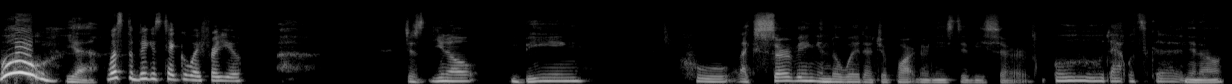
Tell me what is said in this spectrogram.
Woo! Yeah. What's the biggest takeaway for you? Just you know, being who like serving in the way that your partner needs to be served. Oh, that was good. You know,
